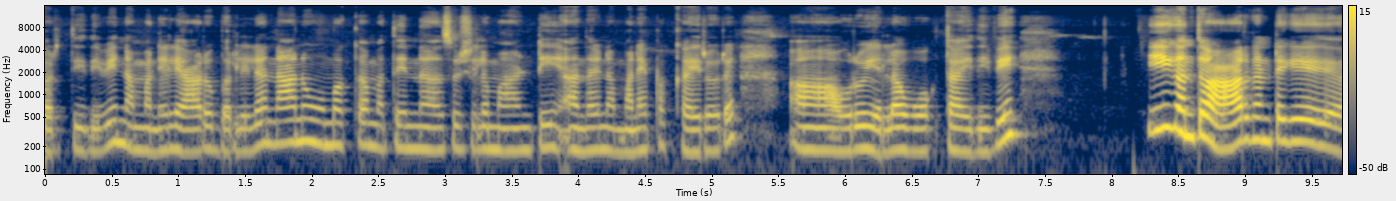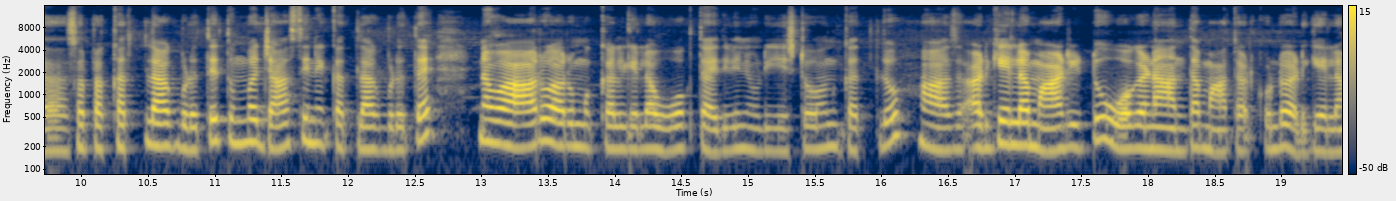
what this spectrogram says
ಬರ್ತಿದ್ದೀವಿ ನಮ್ಮ ಮನೇಲಿ ಯಾರೂ ಬರಲಿಲ್ಲ. ನಾನು, ಉಮಕ್ಕ ಮತ್ತು ಸುಶೀಲಮ್ಮ, ಆಂಟಿ, ಅಂದರೆ ನಮ್ಮ ಮನೆ ಪಕ್ಕ ಇರೋರೆ ಅವರು ಎಲ್ಲ ಹೋಗ್ತಾ ಇದ್ದೀವಿ ಈಗಂತೂ ಆರು ಗಂಟೆಗೆ ಸ್ವಲ್ಪ ಕತ್ತಲಾಗ್ಬಿಡುತ್ತೆ ತುಂಬ ಜಾಸ್ತಿನೇ ಕತ್ತಲಾಗ್ಬಿಡುತ್ತೆ ನಾವು ಆರು ಆರು ಮುಕ್ಕಾಲ್ಗೆಲ್ಲ ಹೋಗ್ತಾ ಇದ್ದೀವಿ ನೋಡಿ, ಎಷ್ಟೊಂದು ಕತ್ತಲು ಅಡುಗೆ ಎಲ್ಲ ಮಾಡಿಟ್ಟು ಹೋಗೋಣ ಅಂತ ಮಾತಾಡಿಕೊಂಡು ಅಡುಗೆ ಎಲ್ಲ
